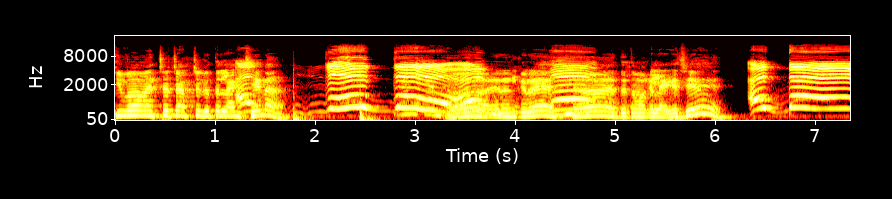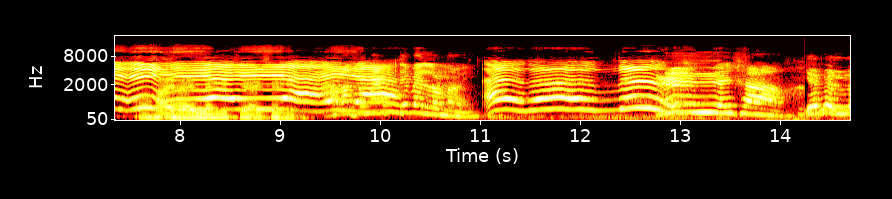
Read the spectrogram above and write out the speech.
কীভাবে মারছো? চাচুকে তো লাগছে না। ও এরকম করে? হ্যাঁ তো তোমাকে লেগেছে? হায় হায় লেগেছে আয়সা আমাকে মারতে পারল নয় কে ফেলল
